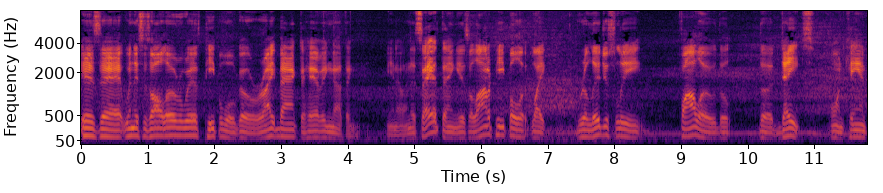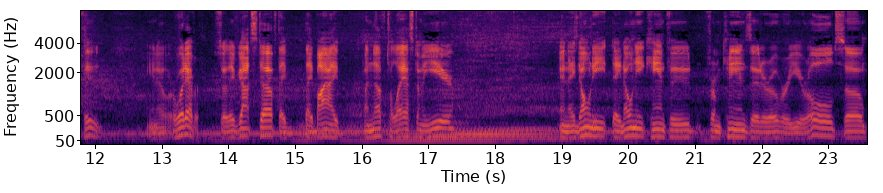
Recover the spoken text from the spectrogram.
is that when this is all over with, people will go right back to having nothing. You know, and the sad thing is a lot of people like religiously follow the the dates on canned food, you know, or whatever. So they've got stuff they they buy enough to last them a year, and they don't eat they don't eat canned food from cans that are over a year old. So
